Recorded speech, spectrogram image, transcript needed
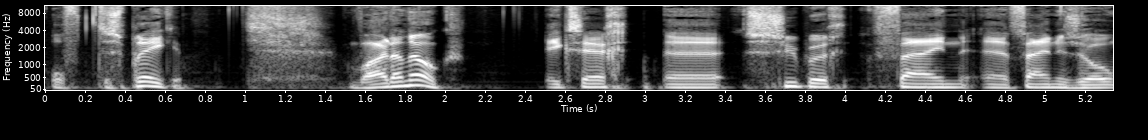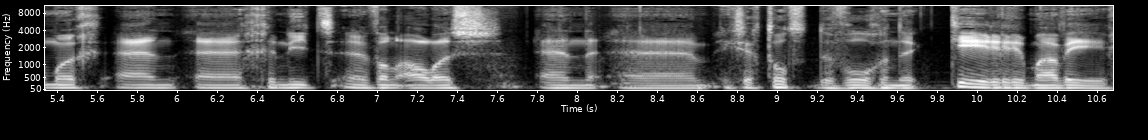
of te spreken. Waar dan ook. Ik zeg uh, super fijn, uh, fijne zomer en uh, geniet van alles. En ik zeg tot de volgende keer maar weer.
